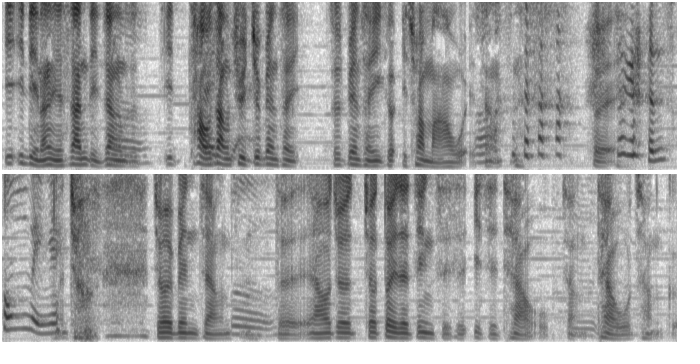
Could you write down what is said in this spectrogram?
一一顶两顶三顶这样子，一套上去就变成就变成一个一串马尾这样子。对，这个很聪明哎，就就会变这样子，对，然后就就对着镜子一直跳舞，这样跳舞唱歌。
